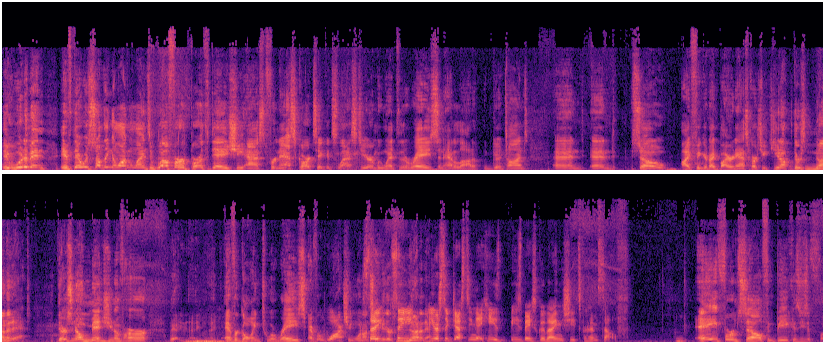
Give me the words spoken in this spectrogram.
It mm. would have been if there was something along the lines of, well, for her birthday, she asked for NASCAR tickets last year, and we went to the race and had a lot of good times. and and so I figured I'd buy her NASCAR sheets. You know, there's none of that. There's no mention of her ever going to a race, ever watching one on So, TV. There's so you, none of that. you're suggesting that he's he's basically buying the sheets for himself. A for himself and B because he's a fu-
